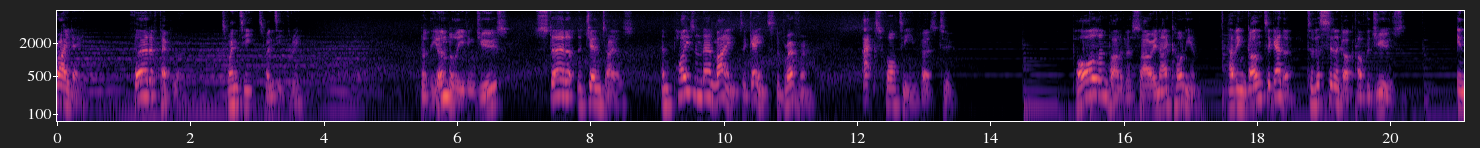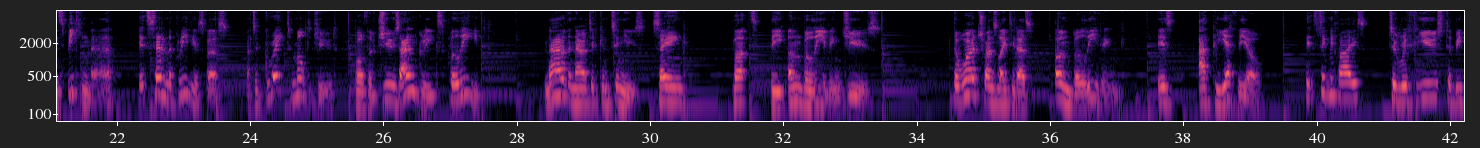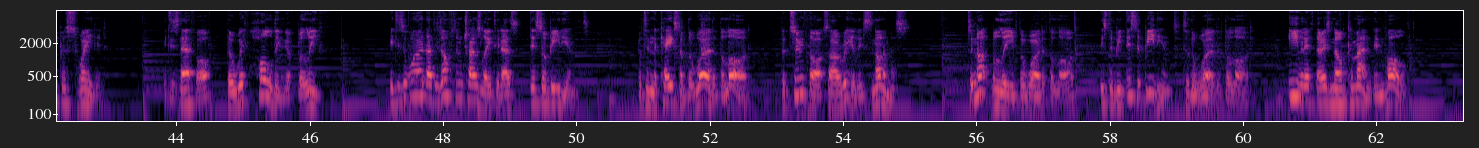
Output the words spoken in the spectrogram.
Friday, 3rd of February 2023. But the unbelieving Jews stirred up the Gentiles and poisoned their minds against the brethren. Acts 14, verse 2. Paul and Barnabas are in Iconium, having gone together to the synagogue of the Jews. In speaking there, it said in the previous verse that a great multitude, both of Jews and Greeks, believed. Now the narrative continues, saying, But the unbelieving Jews. The word translated as unbelieving is apeitheo. It signifies to refuse to be persuaded. It is therefore the withholding of belief. It is a word that is often translated as disobedient. But in the case of the word of the Lord, the two thoughts are really synonymous. To not believe the word of the Lord is to be disobedient to the word of the Lord, even if there is no command involved.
